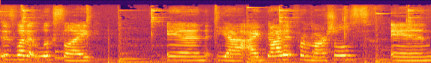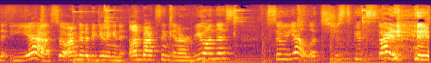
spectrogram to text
is what it looks like. And yeah, I got it from Marshall's and yeah, so I'm going to be doing an unboxing and a review on this. So yeah, let's just get started.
